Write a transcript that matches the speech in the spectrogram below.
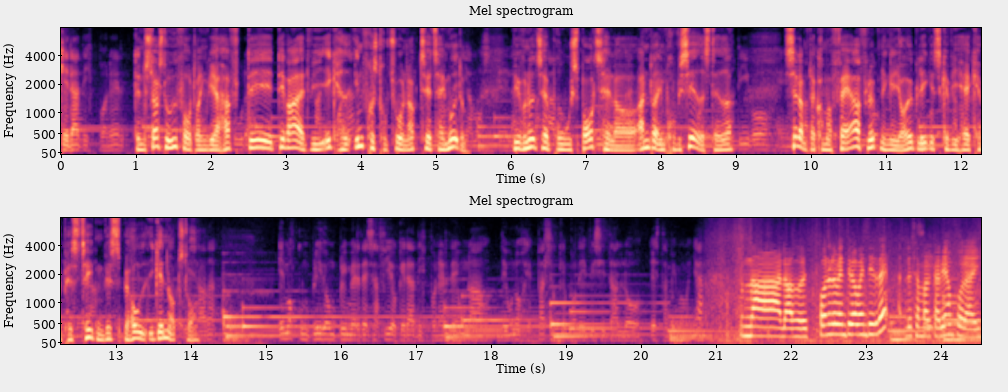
que era disponer Den største udfordring, vi har haft, det, det var, at vi ikke havde infrastruktur nok til at tage imod dem. Vi var nødt til at bruge sportshaller og andre improviserede steder. Selvom der kommer færre flygtninge i øjeblikket, skal vi have kapaciteten, hvis behovet igen opstår. Que era disponer de, una, de unos espacios que podéis visitarlo esta misma mañana. Una, la donde pone el 22-23, desembarcarían por ahí.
